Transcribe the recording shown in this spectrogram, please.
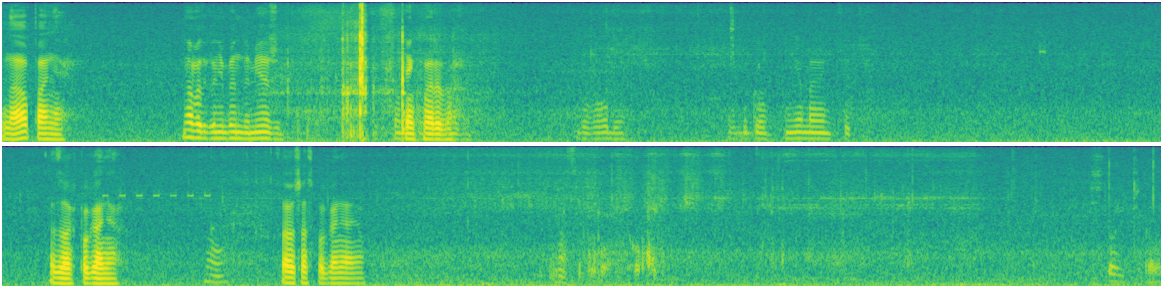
No, panie. Nawet go nie będę mierzył. Piękna ryba. Do wody. Żeby go nie męczyć. Zobacz, pogania. No. Cały czas poganiają. Stoi, czekał.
